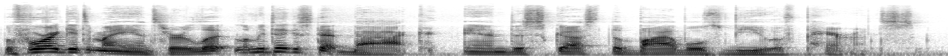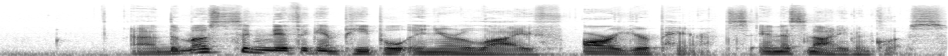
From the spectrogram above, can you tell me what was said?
Before I get to my answer, let, let me take a step back and discuss the Bible's view of parents. Uh, the most significant people in your life are your parents, and it's not even close.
